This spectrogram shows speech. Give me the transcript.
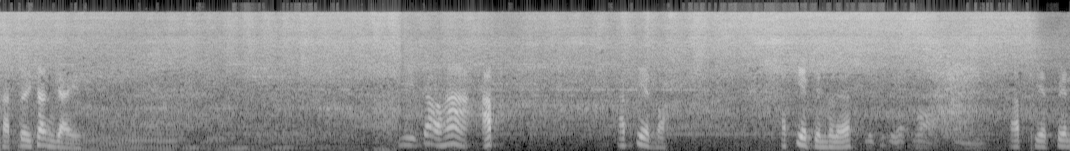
ขัดโดยช่างใหญ่ EP 95อัพ อัพเกรดป่ะ อัพเกรดเป็นไปเลยอัพเกรดเป็น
